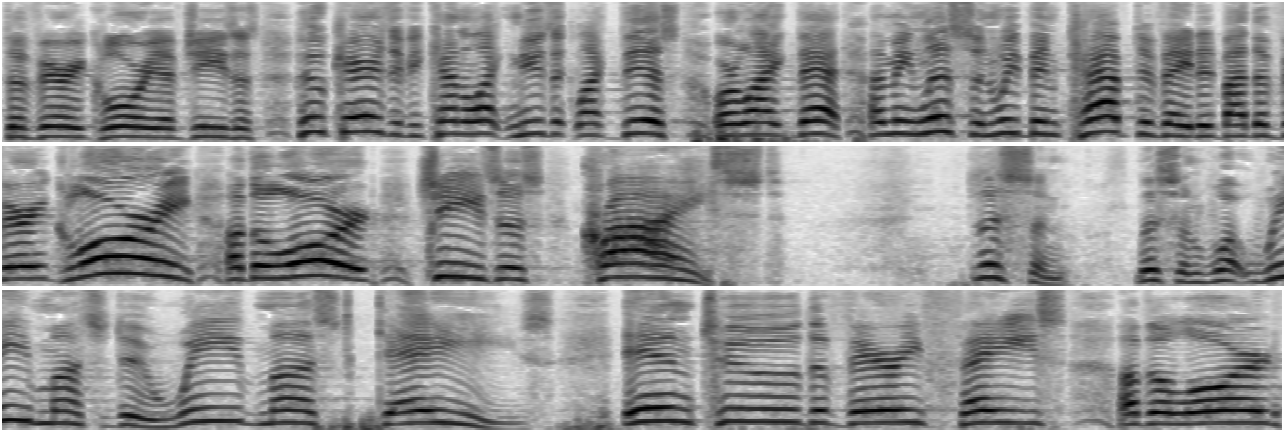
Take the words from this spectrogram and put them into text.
the very glory of Jesus? Who cares if you kind of like music like this or like that? I mean, listen, we've been captivated by the very glory of the Lord Jesus Christ. Listen, Listen, what we must do, we must gaze into the very face of the Lord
